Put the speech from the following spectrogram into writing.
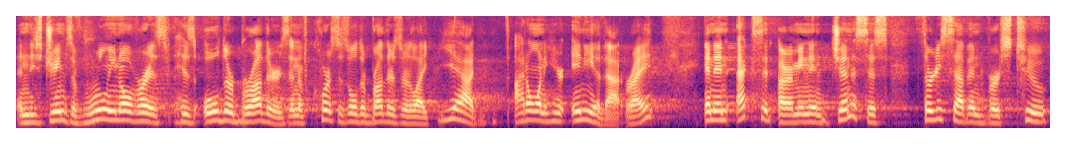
and these dreams of ruling over his, his older brothers. And of course, his older brothers are like, yeah, I don't want to hear any of that, right? And in Exit, I mean, in Genesis 37, verse 2,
